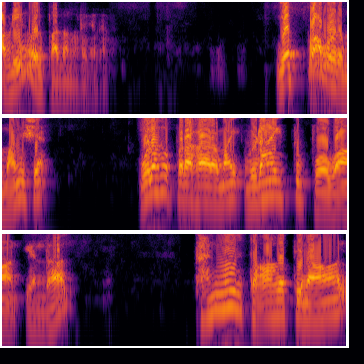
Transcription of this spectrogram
அப்படின்னு ஒரு பதம் வருகிறது. எப்ப ஒரு மனுஷன் உலக பிரகாரமாய் விடாய்த்து போவான் என்றால் தண்ணீர் தாகத்தினால்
